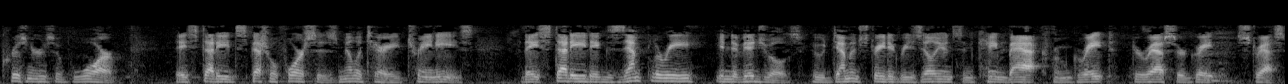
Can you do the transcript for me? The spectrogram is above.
prisoners of war, they studied special forces, military trainees, they studied exemplary individuals who demonstrated resilience and came back from great duress or great stress.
